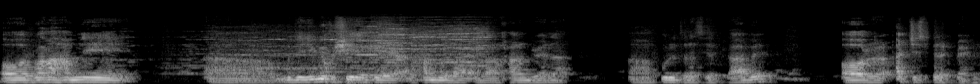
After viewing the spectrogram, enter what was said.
اور وہاں ہم نے مجھے یہ بھی خوشی ہے کہ الحمدللہ عمران خان جو ہے نا پوری طرح سے اطلاع ہے اور اچھے اسپرٹ پہ ہیں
